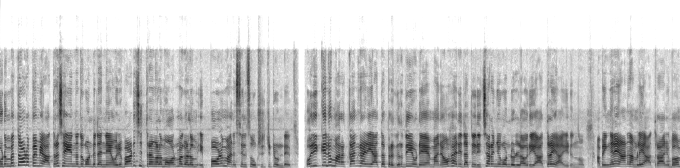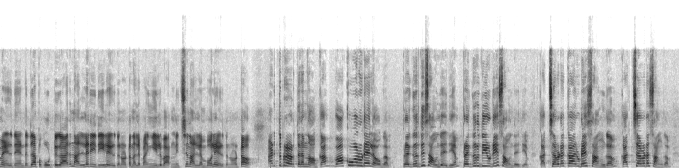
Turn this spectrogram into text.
കുടുംബത്തോടൊപ്പം യാത്ര ചെയ്യുന്നത് കൊണ്ട് തന്നെ ഒരുപാട് ചിത്രങ്ങളും ഓർമ്മകളും ഇപ്പോഴും മനസ്സിൽ സൂക്ഷിച്ചിട്ടുണ്ട്. ഒരിക്കലും മറക്കാൻ കഴിയാത്ത പ്രകൃതിയുടെ മനോഹാരിത തിരിച്ചറിഞ്ഞുകൊണ്ടുള്ള ഒരു യാത്രയായിരുന്നു. അപ്പോൾ ഇങ്ങനെയാണ് നമ്മൾ യാത്രാനുഭവം എഴുതേണ്ടത്. അപ്പോൾ കൂട്ടുകാർ നല്ല രീതിയിൽ എഴുതണം കേട്ടോ. നല്ല ഭംഗിയിൽ വർണിച്ച് നല്ലപോലെ എഴുതണം കേട്ടോ. അടുത്ത പ്രവർത്തനം നോക്കാം. വാക്കുകളുടെ ലോകം. പ്രകൃതി സൗന്ദര്യം പ്രകൃതിയുടെ സൗന്ദര്യം. കച്ചവടക്കാരുടെ സംഘം കച്ചവട സംഘം.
